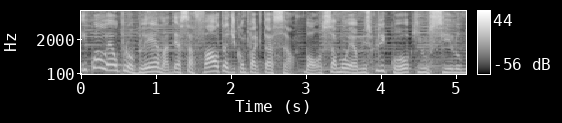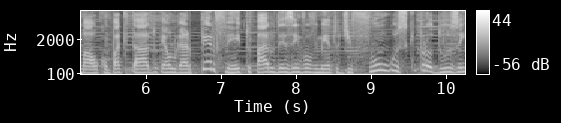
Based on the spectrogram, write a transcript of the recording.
E qual é o problema dessa falta de compactação? Bom, o Samuel me explicou que um silo mal compactado é o lugar perfeito para o desenvolvimento de fungos que produzem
